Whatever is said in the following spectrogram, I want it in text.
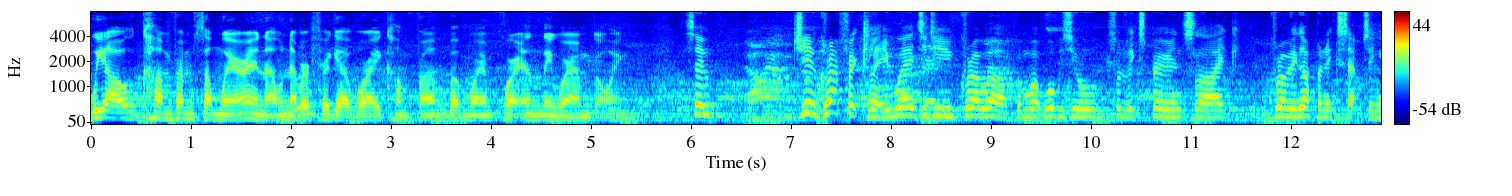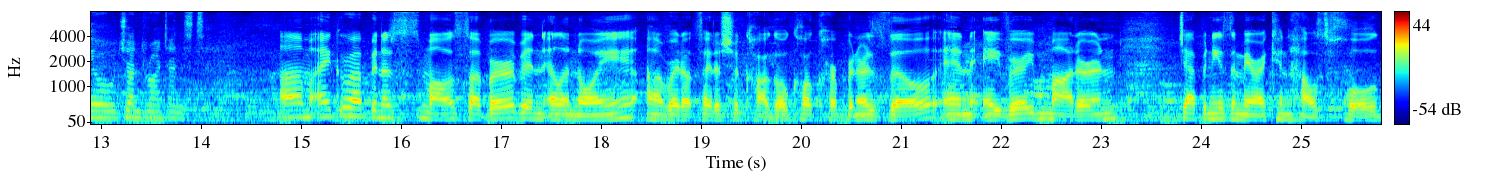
we all come from somewhere, and I'll never forget where I come from, but more importantly, where I'm going. So, geographically, where did you grow up, and what, what was your sort of experience like growing up and accepting your gender identity? Um, I grew up in a small suburb in Illinois, uh, right outside of Chicago, called Carpentersville, in a very modern Japanese American household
